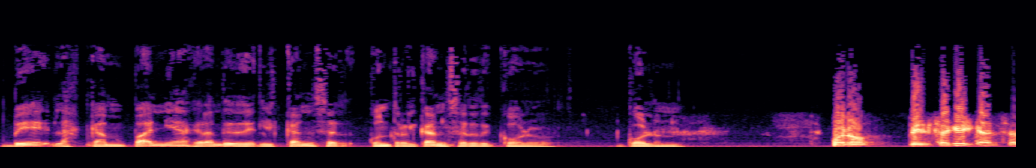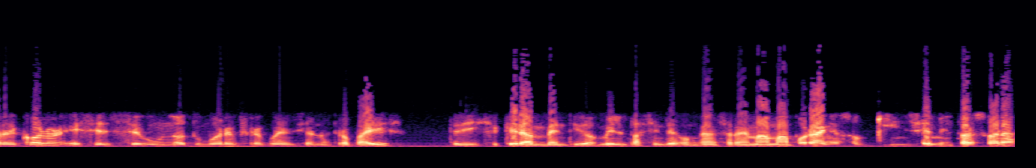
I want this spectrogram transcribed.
ve las campañas grandes del cáncer contra el cáncer de colon? colon? Bueno, pensá que el cáncer de colon es el segundo tumor en frecuencia en nuestro país te dije que eran 22.000 pacientes con cáncer de mama por año, son 15.000 personas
